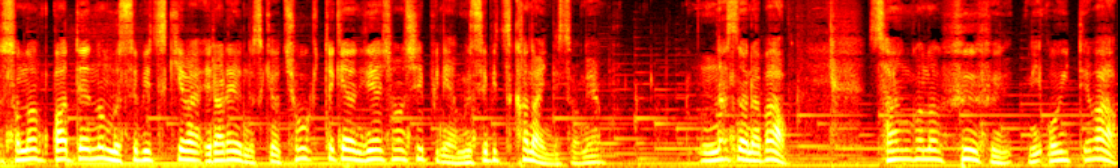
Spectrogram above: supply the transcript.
その場での結びつきは得られるんですけど長期的なリレーションシップには結びつかないんですよね。なぜならば産後の夫婦においては、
